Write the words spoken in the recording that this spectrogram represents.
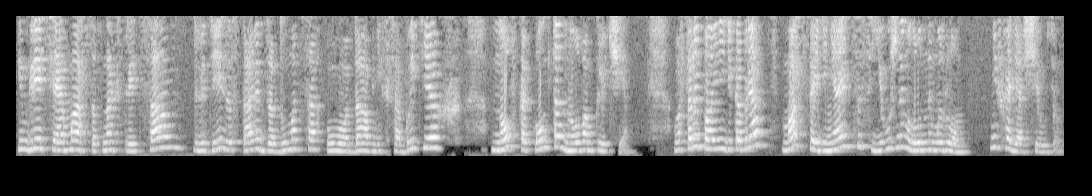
Ингрессия Марса в знак Стрельца людей заставит задуматься о давних событиях, но в каком-то новом ключе. Во второй половине декабря Марс соединяется с южным лунным узлом, нисходящий узел.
